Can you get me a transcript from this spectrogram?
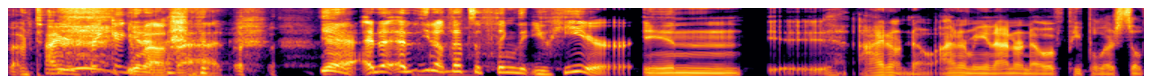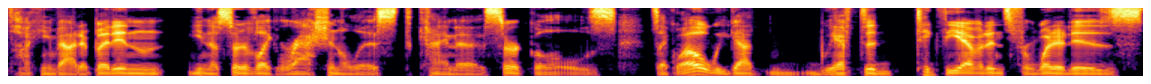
I'm tired thinking yeah. about that. Yeah, and, and, you know that's a thing that you hear in. Eh, I don't know. I don't mean I don't know if people are still talking about it, but in you know sort of like rationalist kind of circles, it's like, well, we got we have to take the evidence for what it is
